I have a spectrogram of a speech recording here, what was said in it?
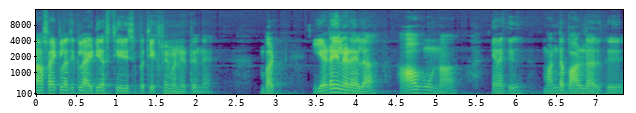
நான் சைக்கலாஜிக்கல் ஐடியாஸ் தியரிஸை பற்றி எக்ஸ்பிளைன் பண்ணிட்டு இருந்தேன். பட் இடையில இடையில ஆகும்னா எனக்கு மண்டை பால்டாக இருக்குது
